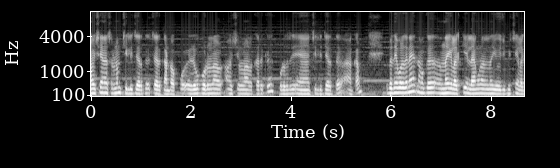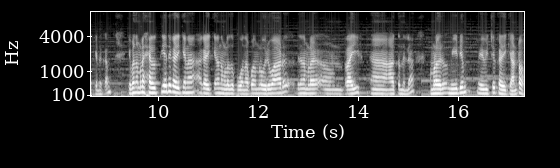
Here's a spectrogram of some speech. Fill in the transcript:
ആവശ്യാനുസരണം ചില്ലി ചേർത്ത് ചേർക്കാം കേട്ടോ എരിവ് കൂടുതൽ ആവശ്യമുള്ള ആൾക്കാർക്ക് കൂടുതൽ ചില്ലി ചേർത്ത് ആക്കാം. ഇപ്പോൾ ഇതേപോലെ തന്നെ നമുക്ക് നന്നായി ഇളക്കി എല്ലാം കൂടെ നന്നായി യോജിപ്പിച്ച് ഇളക്കിയെടുക്കാം. ഇപ്പോൾ നമ്മൾ ഹെൽത്തി ആയിട്ട് കഴിക്കണ കഴിക്കണം നമ്മളത് പോകുന്നത്. അപ്പോൾ നമ്മൾ ഒരുപാട് ഇതിനെ നമ്മൾ ഡ്രൈ ആക്കുന്നില്ല. നമ്മളൊരു മീഡിയം വേവിച്ച് കഴിക്കാം കേട്ടോ.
